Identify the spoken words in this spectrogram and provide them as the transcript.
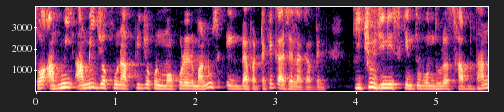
তো আমি আমি যখন, আপনি যখন মকরের মানুষ, এই ব্যাপারটাকে কাজে লাগাবেন। কিছু জিনিস কিন্তু বন্ধুরা সাবধান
